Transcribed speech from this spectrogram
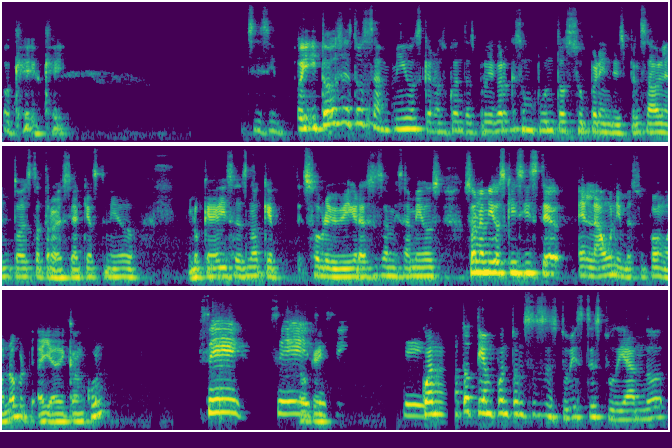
Ok, ok. Sí, sí. Oye, y todos estos amigos que nos cuentas, porque creo que es un punto súper indispensable en toda esta travesía que has tenido, lo que dices, ¿no? Que sobreviví gracias a mis amigos. Son amigos que hiciste en la uni, me supongo, ¿no? Allá de Cancún. Sí, sí, sí, sí, ¿Cuánto tiempo entonces estuviste estudiando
